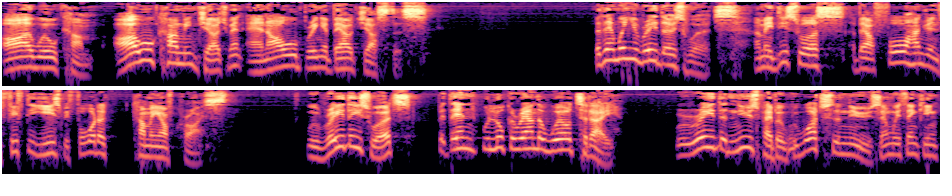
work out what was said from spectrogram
I will come. I will come in judgment, and I will bring about justice. But then when you read those words, I mean, this was about 450 years before the coming of Christ. We read these words, but then we look around the world today. We read the newspaper, we watch the news, and we're thinking,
